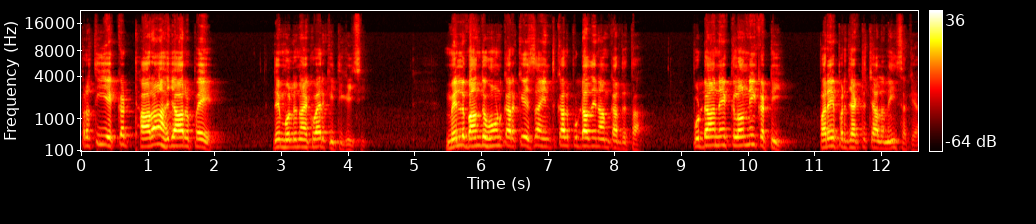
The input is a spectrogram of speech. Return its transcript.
ਪ੍ਰਤੀ ਏਕੜ 18000 ਰੁਪਏ ਦੇ ਮੁੱਲ ਨਾਲ ਐਕਵਾਇਰ ਕੀਤੀ ਗਈ ਸੀ। ਮਿੱਲ ਬੰਦ ਹੋਣ ਕਰਕੇ ਇਸ ਦਾ ਇੰਤਕਾਲ ਪੁੱਡਾ ਦੇ ਨਾਮ ਕਰ ਦਿੱਤਾ। ਪੁੱਡਾ ਨੇ ਕਲੋਨੀ ਕੱਟੀ, ਪਰ ਇਹ ਪ੍ਰੋਜੈਕਟ ਚੱਲ ਨਹੀਂ ਸਕਿਆ।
